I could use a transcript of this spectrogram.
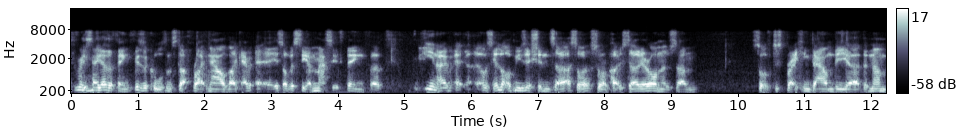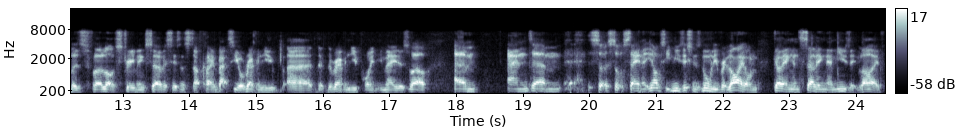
to really the other thing, physicals and stuff right now, like it's obviously a massive thing for, you know, obviously a lot of musicians. Uh, I saw saw a post earlier on as um, sort of just breaking down the uh, the numbers for a lot of streaming services and stuff. Coming back to your revenue, uh, the, the revenue point you made as well. Um, and um, sort of sort of saying that you know, obviously musicians normally rely on going and selling their music live.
